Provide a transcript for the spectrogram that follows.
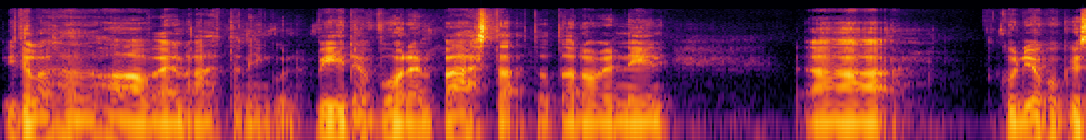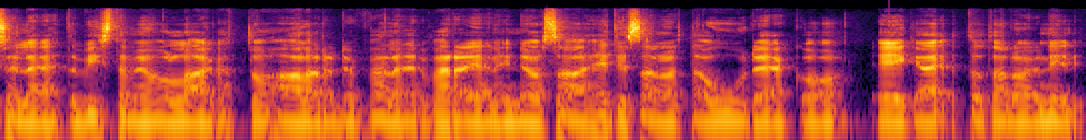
itsellä on haaveena, että niin kuin viiden vuoden päästä tota noin, niin, äh, kun joku kyselee, että mistä me ollaan ja katsoo haalareiden värejä, niin ne osaa heti sanoa, että UDK, eikä tota noin, niin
